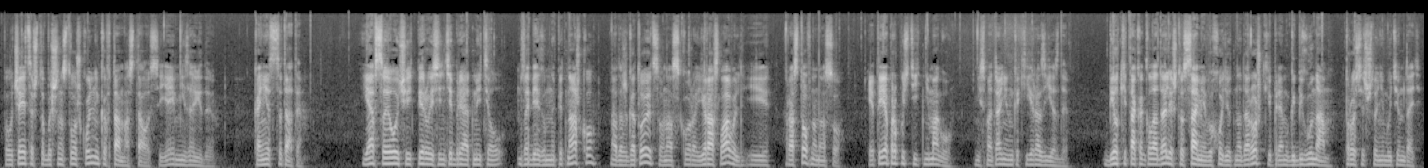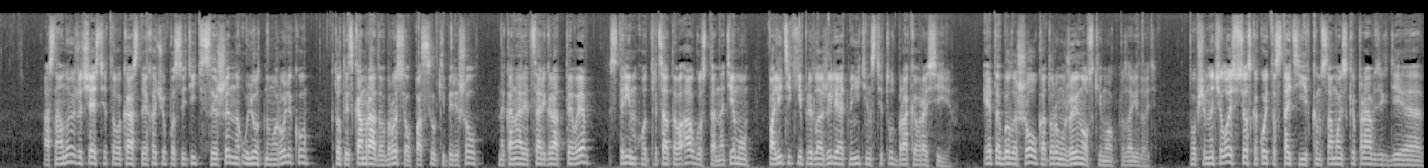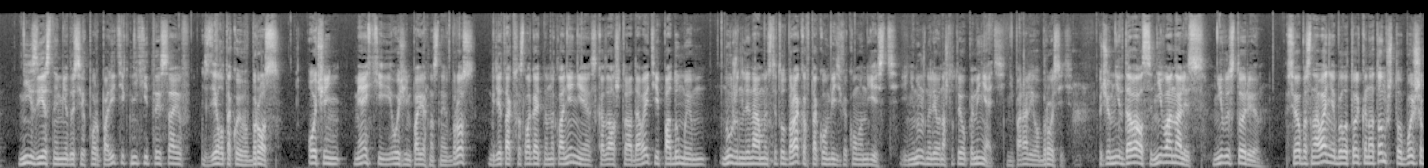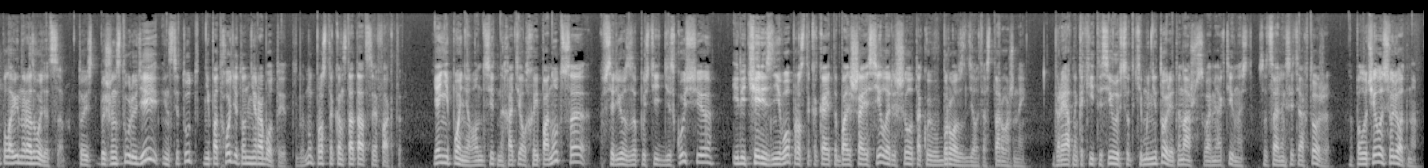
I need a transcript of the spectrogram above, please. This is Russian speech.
Получается, что большинство школьников там осталось, и я им не завидую. Конец цитаты. Я, в свою очередь, 1 сентября отметил забегом на пятнашку. Надо же готовиться, у нас скоро Ярославль и Ростов на носу. Это я пропустить не могу, несмотря ни на какие разъезды. Белки так оголодали, что сами выходят на дорожки прямо к бегунам, просят что-нибудь им дать. Основную же часть этого каста я хочу посвятить совершенно улетному ролику. Кто-то из комрадов бросил, по ссылке перешел. На канале Царьград ТВ стрим от 30 августа на тему «Политики предложили отменить институт брака в России». Это было шоу, которому Жириновский мог позавидовать. В общем, началось все с какой-то статьи в «Комсомольской правде», где неизвестный мне до сих пор политик Никита Исаев сделал такой вброс. Очень мягкий и очень поверхностный вброс, где так в сослагательном наклонении сказал, что а давайте подумаем, нужен ли нам институт брака в таком виде, каком он есть, и не нужно ли на что-то его поменять, не пора ли его бросить. Причем не вдавался ни в анализ, ни в историю. Все обоснование было только на том, что больше половины разводятся. То есть большинству людей институт не подходит, он не работает. Ну, просто констатация факта. Я не понял, он действительно хотел хайпануться, всерьез запустить дискуссию, или через него просто какая-то большая сила решила такой вброс сделать осторожный. Вероятно, какие-то силы все-таки мониторят и нашу с вами активность в социальных сетях тоже. Но получилось улетно.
